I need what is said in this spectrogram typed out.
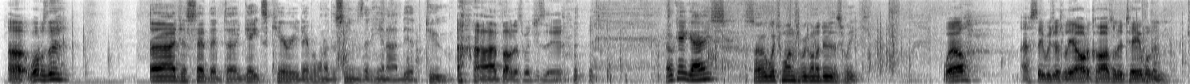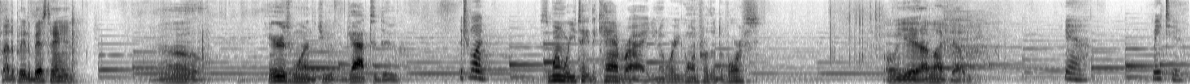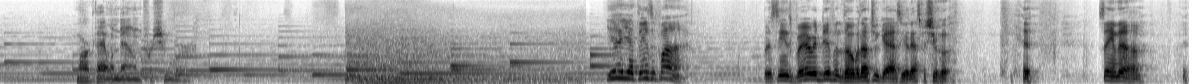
Uh, what was that? Uh, I just said that uh, Gates carried every one of the scenes that he and I did, too. I thought that's what you said. okay, guys. So, which ones are we going to do this week? well, I say we just lay all the cards on the table and try to play the best hand. Oh, here's one that you have got to do. Which one? It's the one where you take the cab ride, you know, where you're going for the divorce. Oh, yeah, I like that one. Yeah, me too. Mark that one down for sure. Yeah, yeah, things are fine. But it seems very different, though, without you guys here, that's for sure. Same there, huh?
